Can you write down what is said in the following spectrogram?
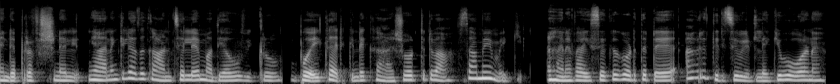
എന്റെ പ്രൊഫഷണൽ ഞാനെങ്കിലും അത് കാണിച്ചല്ലേ മതിയാവൂ വിക്രു. പോയി കരിക്കിന്റെ കാശ് കൊടുത്തിട്ട് വാ സമയം വയ്ക്കി അങ്ങനെ പൈസയൊക്കെ കൊടുത്തിട്ട് അവർ തിരിച്ച് വീട്ടിലേക്ക് പോവാണ്.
